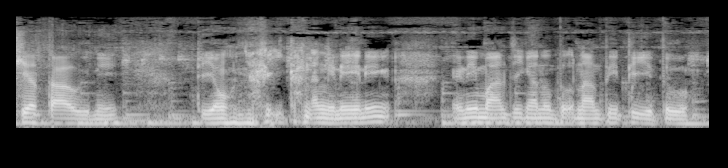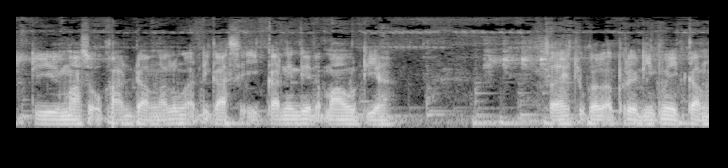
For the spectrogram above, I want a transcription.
Dia tahu ini dia mau nyari ikan yang ini ini ini mancingan untuk nanti di itu dimasuk kandang. Lalu nggak dikasih ikan ini tidak mau dia saya juga nggak berani megang.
